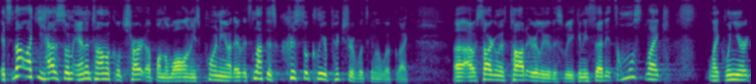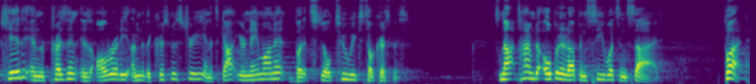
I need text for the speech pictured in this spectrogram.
it's not like he has some anatomical chart up on the wall and he's pointing out, it's not this crystal clear picture of what's going to look like. Uh, I was talking with Todd earlier this week and he said it's almost like, like when you're a kid and the present is already under the Christmas tree and it's got your name on it, but it's still two weeks till Christmas. It's not time to open it up and see what's inside. But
